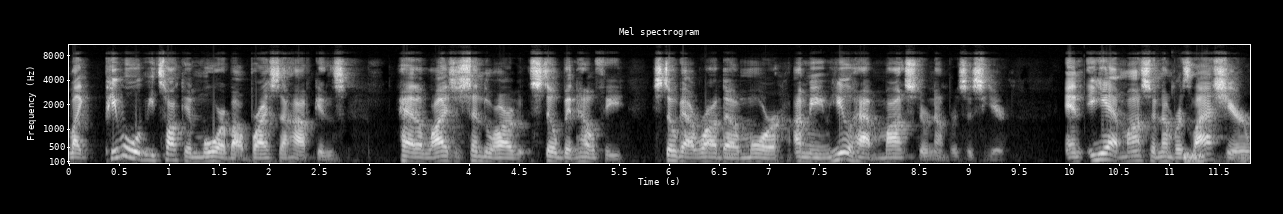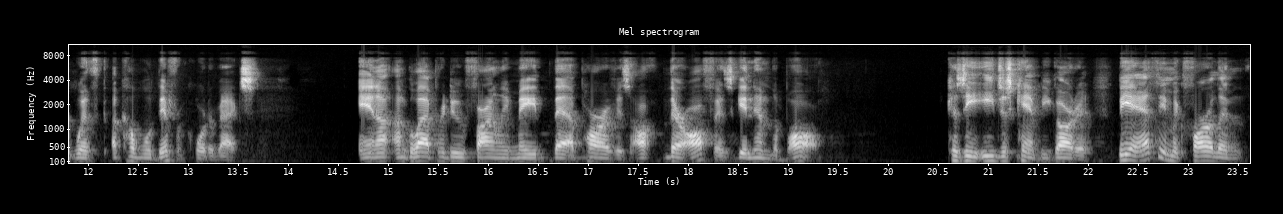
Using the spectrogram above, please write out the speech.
Like people will be talking more about Brycen Hopkins had Elijah Sindelar still been healthy, still got Rondale Moore. I mean, he'll have monster numbers this year, and he had monster numbers last year with a couple of different quarterbacks. And I, I'm glad Purdue finally made that a part of his their offense, getting him the ball because he, he just can't be guarded. But yeah, Anthony McFarland,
